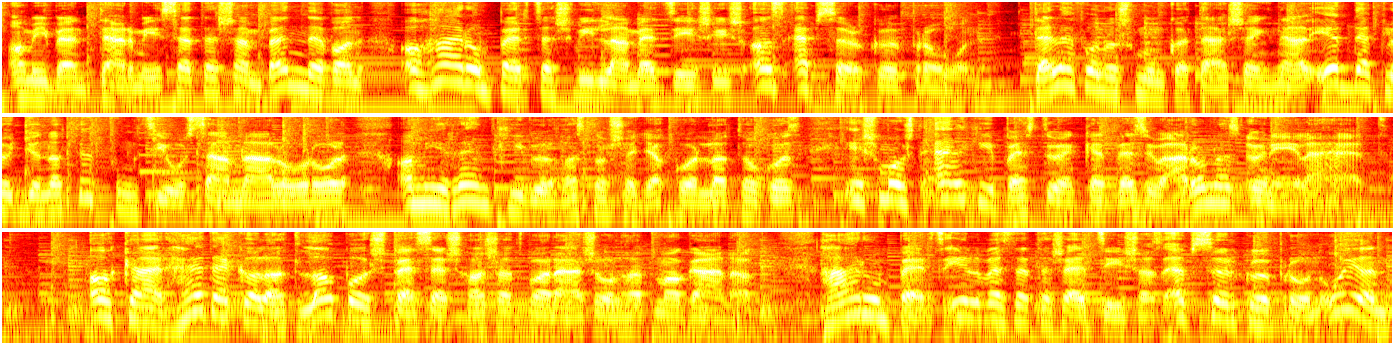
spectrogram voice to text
amiben természetesen benne van a 3 perces villámedzés is az App Circle Pro-n. Telefonos munkatársainknál érdeklődjön a több funkciós számlálóról, ami rendkívül hasznos a gyakorlatokhoz, és most elképesztően kedvező áron az öné lehet. Akár hetek alatt lapos, feszes hasat varázsolhat magának. 3 perc élvezetes edzés az App Circle Pro-n olyan,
